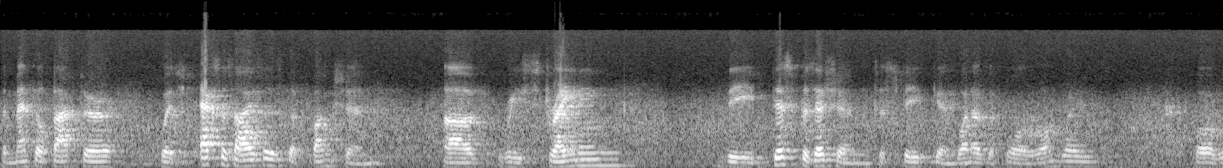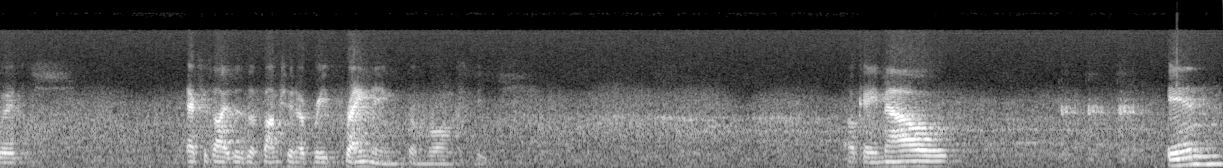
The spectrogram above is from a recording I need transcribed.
The mental factor which exercises the function of restraining the disposition to speak in one of the four wrong ways, or which exercises the function of refraining from wrong speech. Okay, now in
